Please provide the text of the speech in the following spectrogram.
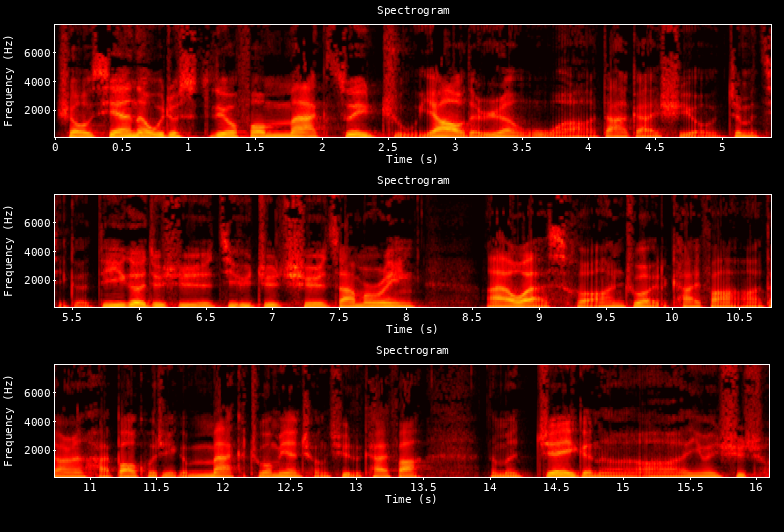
首先呢，Visual Studio for Mac 最主要的任务啊，大概是有这么几个。第一个就是继续支持 Xamarin。iOS 和 Android 开发啊，当然还包括这个 Mac 桌面程序的开发。那么这个呢，啊，因为是从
